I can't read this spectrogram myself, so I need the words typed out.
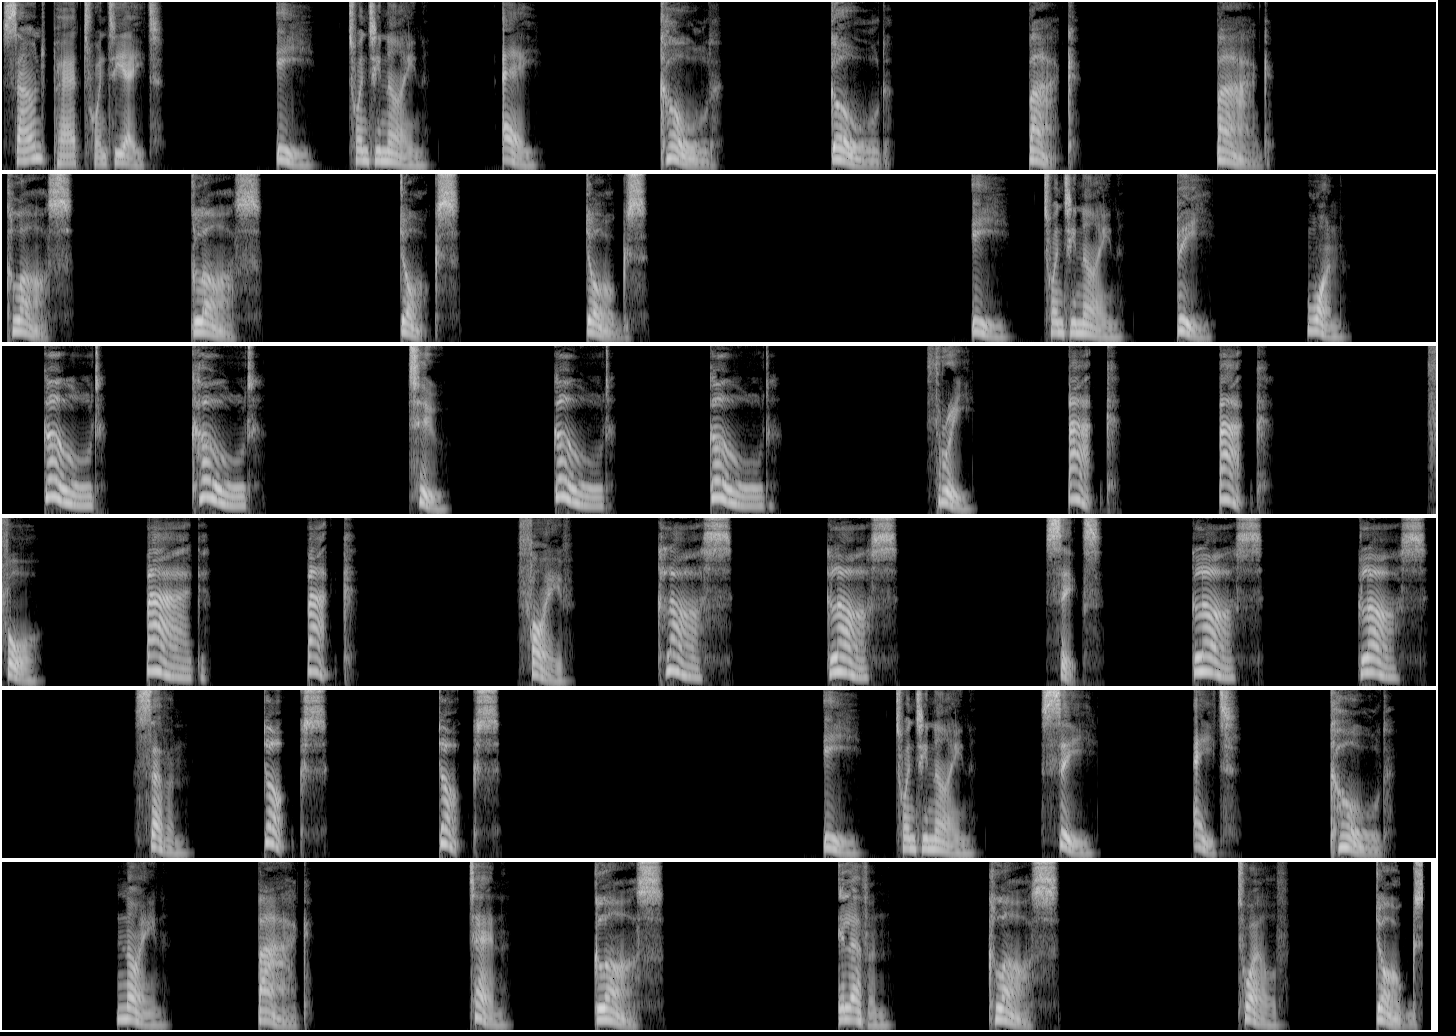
Sound pair 28. E. 29. A. cold, gold, back, bag, class, glass, docks, dogs, E. 29. B. 1, gold, cold, 2, gold, gold, 3, back, back, 4, bag, back, 5, class, glass, 6, glass, glass, 7, docks, docks, E. 29. C. 8, cold, 9, bag, 10, glass, 11, class, 12. dogs.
